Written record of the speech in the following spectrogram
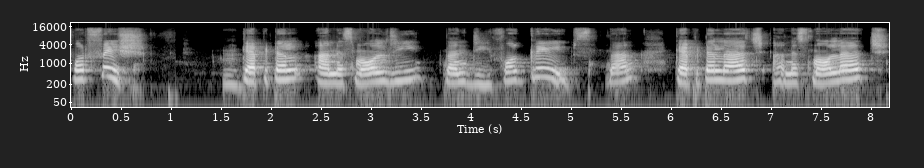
for fish capital and small g then g for grapes then capital h and small h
